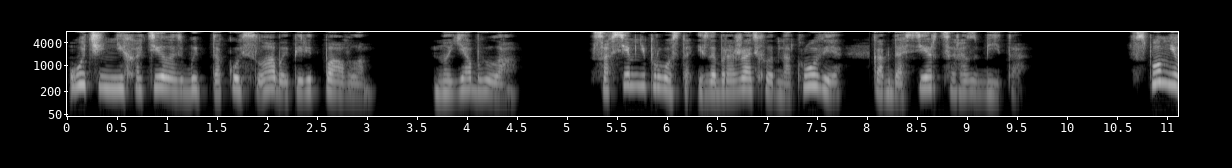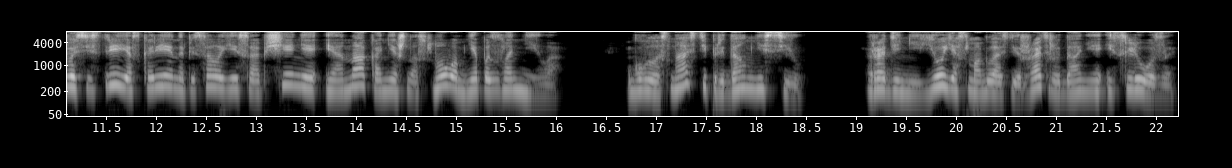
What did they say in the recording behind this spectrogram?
Очень не хотелось быть такой слабой перед Павлом, но я была. Совсем непросто изображать хладнокровие, когда сердце разбито. Вспомнив о сестре, я скорее написала ей сообщение, и она, конечно, снова мне позвонила. Голос Насти придал мне сил. Ради нее я смогла сдержать рыдания и слезы,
